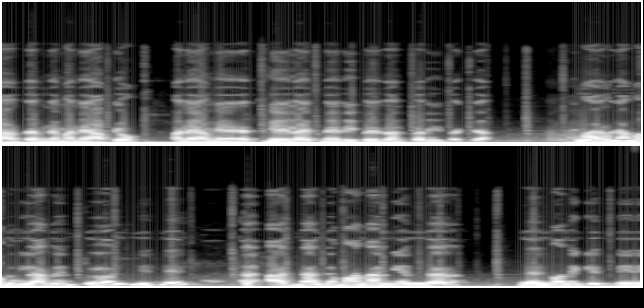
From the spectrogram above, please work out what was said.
ચાન્સ એમને મને આપ્યો અને અમે એસબીઆઈ લાઈફને રિપ્રેઝન્ટ કરી શક્યા. મારું નામ ઉર્મિલાબેન સોલંકી છે. અને આજના જમાનાની અંદર બહેનોને કેટલી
